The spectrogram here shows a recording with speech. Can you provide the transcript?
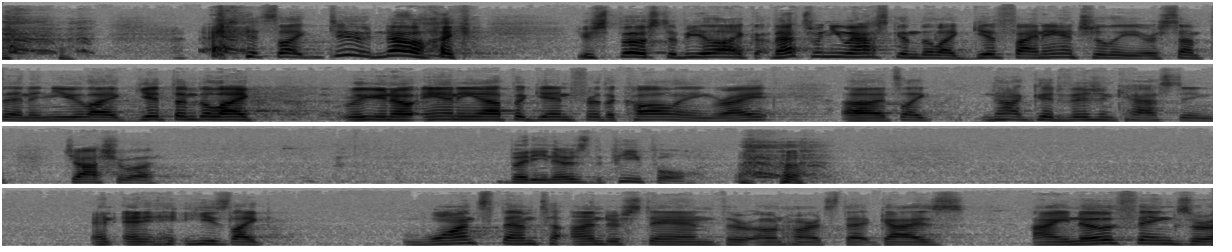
it's like, dude, no, like, you're supposed to be like, that's when you ask them to like give financially or something and you like get them to like you know, Annie up again for the calling, right? Uh, it's like not good vision casting, Joshua. But he knows the people. and, and he's like, wants them to understand their own hearts that, guys, I know things are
